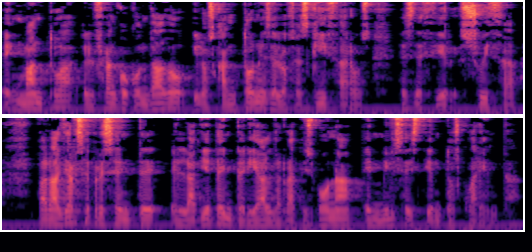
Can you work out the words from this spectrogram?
en Mantua, el Franco Condado y los cantones de los Esguízaros, es decir, Suiza, para hallarse presente en la Dieta Imperial de Ratisbona en 1640.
